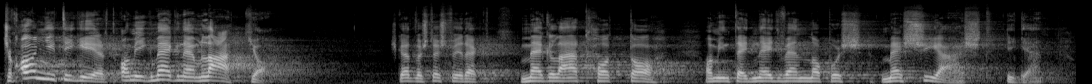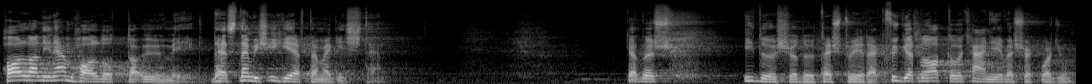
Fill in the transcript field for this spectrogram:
Csak annyit ígért, amíg meg nem látja. És kedves testvérek, megláthatta, amint egy 40 napos messiást, igen. Hallani nem hallotta ő még, de ezt nem is ígérte meg Isten. Kedves idősödő testvérek, független attól, hogy hány évesek vagyunk,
